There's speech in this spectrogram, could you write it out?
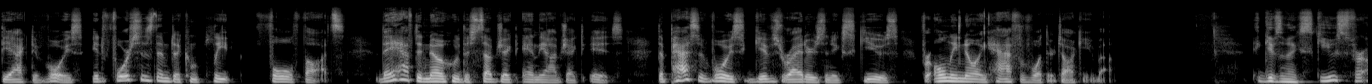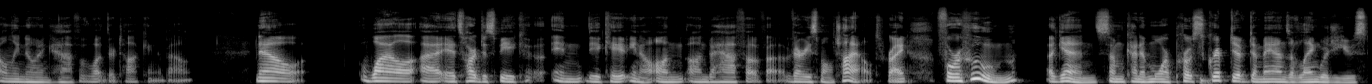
the active voice, it forces them to complete full thoughts. They have to know who the subject and the object is. The passive voice gives writers an excuse for only knowing half of what they're talking about. It gives them an excuse for only knowing half of what they're talking about. Now, while uh, it's hard to speak in the you know on on behalf of a very small child, right? For whom again some kind of more proscriptive demands of language use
